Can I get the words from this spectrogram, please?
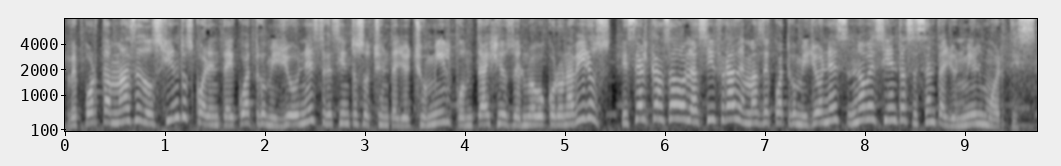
reporta más de 244.388.000 contagios del nuevo coronavirus y se ha alcanzado la cifra de más de 4.961.000 muertes.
